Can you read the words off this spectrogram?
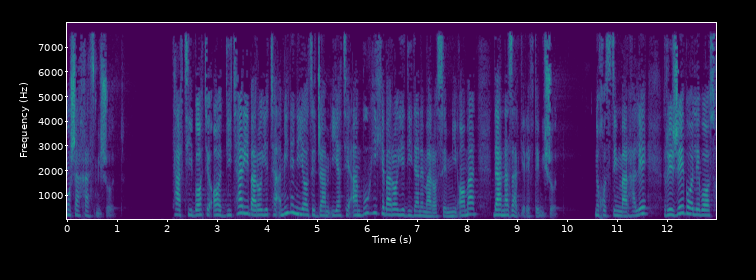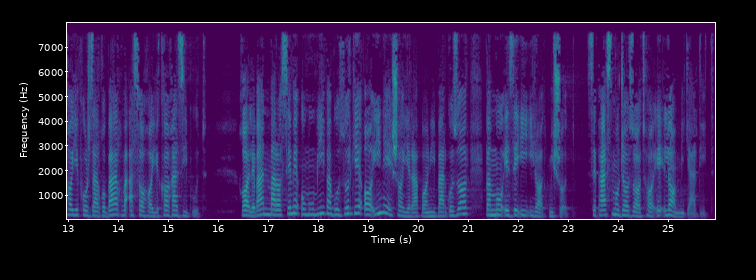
مشخص می شد. ترتیبات عادیتری برای تأمین نیاز جمعیت انبوهی که برای دیدن مراسم می آمد در نظر گرفته می شد. نخستین مرحله رژه با لباسهای پرزرق و برق و عصاهای کاغذی بود. غالبا مراسم عمومی و بزرگ آین اشای ربانی برگزار و موعظه ای ایراد می‌شد. سپس مجازات ها اعلام می گردید.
